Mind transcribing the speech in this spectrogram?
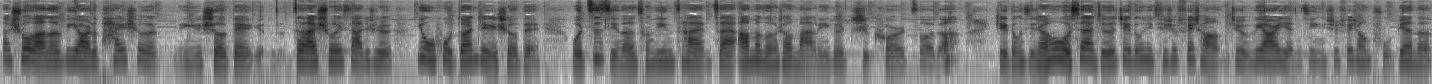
那说完了 VR 的拍摄那个设备，再来说一下就是用户端这个设备。我自己呢，曾经在在 Amazon 上买了一个纸壳做的这个东西，然后我现在觉得这个东西其实非常，这个 VR 眼镜是非常普遍的，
